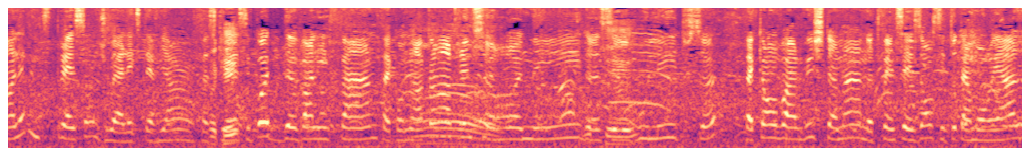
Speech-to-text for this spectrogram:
enlève une petite pression de jouer à l'extérieur. Parce que c'est pas devant les fans. Fait qu'on est encore en train de se runner, de se rouler, tout ça. Fait que quand on va arriver justement à notre fin de saison, c'est tout à Montréal.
